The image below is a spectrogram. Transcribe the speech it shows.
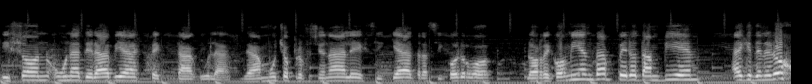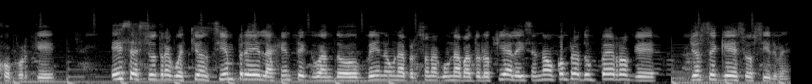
y son una terapia espectacular. Ya muchos profesionales, psiquiatras, psicólogos lo recomiendan, pero también hay que tener ojo porque esa es otra cuestión. Siempre la gente cuando ven a una persona con una patología le dicen, no, cómprate un perro que yo sé que eso sirve.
